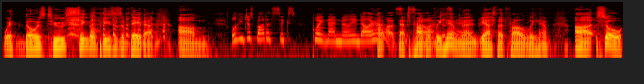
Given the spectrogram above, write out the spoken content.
with those two single pieces of data. Um, Well, he just bought a six point nine million dollar that- house. that's so probably him saying. then. Yes, that's probably him. Uh, so,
